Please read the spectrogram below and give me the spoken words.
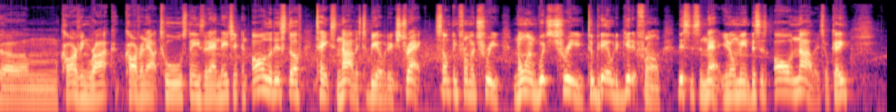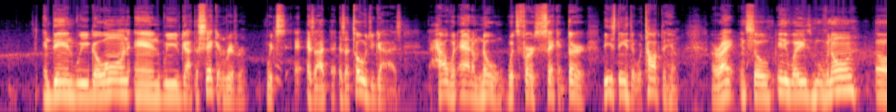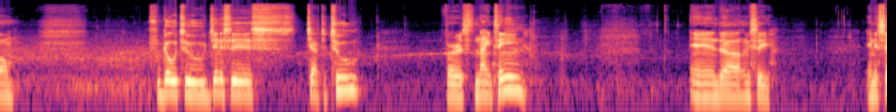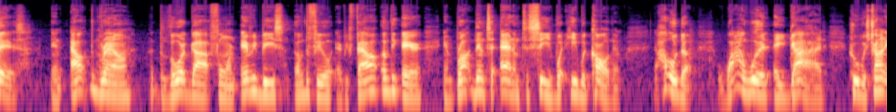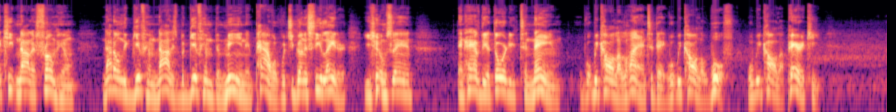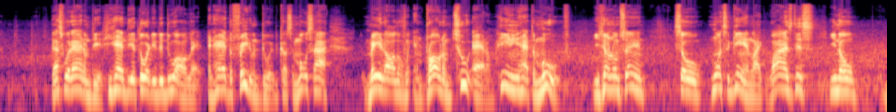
um, carving rock, carving out tools, things of that nature. And all of this stuff takes knowledge to be able to extract something from a tree, knowing which tree to be able to get it from. This, is and that. You know what I mean? This is all knowledge, okay? And then we go on and we've got the second river, which as I as I told you guys, how would Adam know what's first, second, third? These things that were taught to him. All right. And so, anyways, moving on. Um, if we go to Genesis chapter 2, verse 19, and uh, let me see. And it says, And out the ground the Lord God formed every beast of the field, every fowl of the air, and brought them to Adam to see what he would call them. Hold up. Why would a God who was trying to keep knowledge from him not only give him knowledge, but give him dominion and power, which you're going to see later, you know what I'm saying? And have the authority to name what we call a lion today, what we call a wolf, what we call a parakeet. That's what Adam did. He had the authority to do all that and had the freedom to do it because the Most High made all of them and brought them to Adam. He didn't even have to move. You know what I'm saying? So once again, like, why is this, you know,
